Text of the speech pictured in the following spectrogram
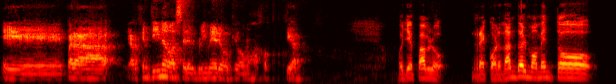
eh, para Argentina va a ser el primero que vamos a hostear. Oye, Pablo, recordando el momento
